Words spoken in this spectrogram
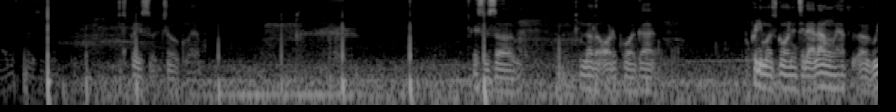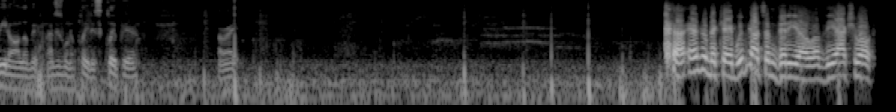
Yeah, this place is a, this place is a joke, man. This is uh, another article I got. Pretty much going into that. I don't have to uh, read all of it. I just want to play this clip here. All right. Uh, Andrew McCabe, we've got some video of the actual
